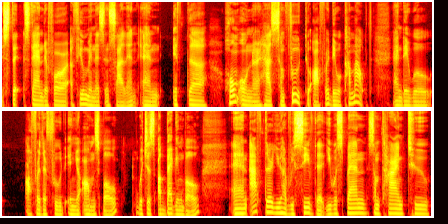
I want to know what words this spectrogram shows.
st- stand there for a few minutes in silence. And if the homeowner has some food to offer, they will come out and they will offer their food in your alms bowl, which is a begging bowl. And after you have received it, you will spend some time to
